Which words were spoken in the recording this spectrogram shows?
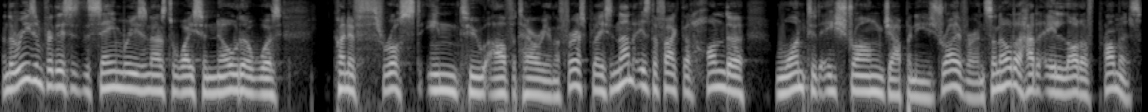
And the reason for this is the same reason as to why Tsunoda was kind of thrust into AlphaTauri in the first place, and that is the fact that Honda wanted a strong Japanese driver, and Tsunoda had a lot of promise.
